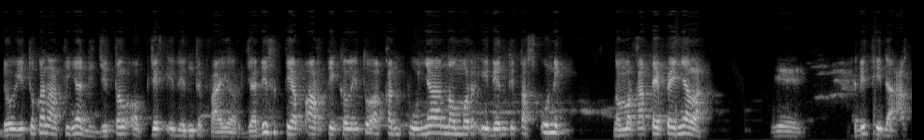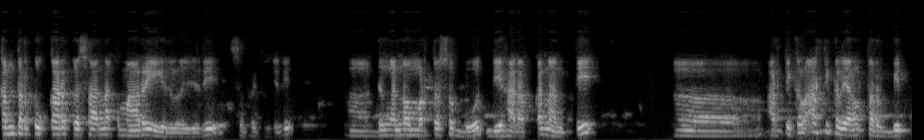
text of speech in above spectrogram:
DOI itu kan artinya Digital Object Identifier. Jadi setiap artikel itu akan punya nomor identitas unik, nomor KTP-nya lah. Iya. Jadi tidak akan tertukar ke sana kemari gitu loh. Jadi seperti itu. Jadi uh, dengan nomor tersebut diharapkan nanti uh, artikel-artikel yang terbit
